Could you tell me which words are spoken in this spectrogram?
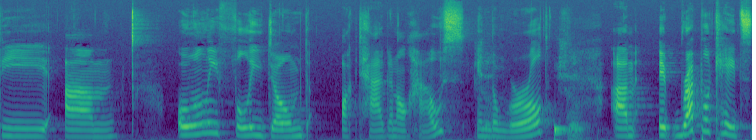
the um, only fully domed octagonal house in the world. Sure. Um, it replicates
